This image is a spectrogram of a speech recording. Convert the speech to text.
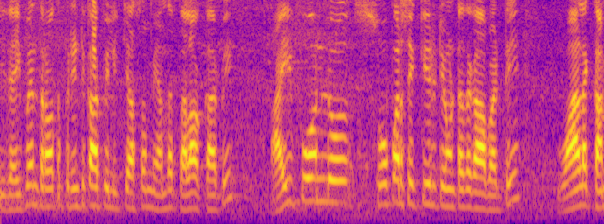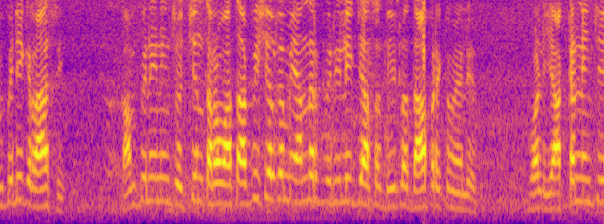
ఇది అయిపోయిన తర్వాత ప్రింట్ కాపీలు ఇచ్చేస్తాం మీ అందరు తలా ఒక కాపీ ఐఫోన్లో సూపర్ సెక్యూరిటీ ఉంటుంది కాబట్టి వాళ్ళ కంపెనీకి రాసి కంపెనీ నుంచి వచ్చిన తర్వాత అఫీషియల్గా మీ అందరికి రిలీజ్ చేస్తాం. దీంట్లో దాపరికమే లేదు. వాళ్ళు ఎక్కడి నుంచి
